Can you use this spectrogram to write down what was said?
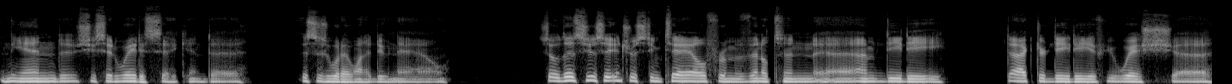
in the end, she said, wait a second, uh, this is what I want to do now. So that's just an interesting tale from Vinelton. Uh, I'm DD, Dr. DD, if you wish. Uh,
